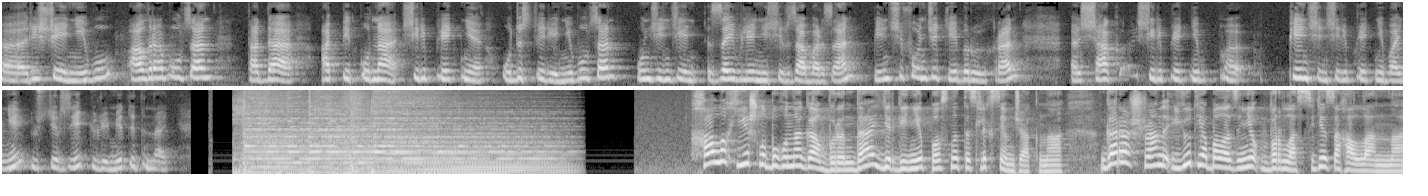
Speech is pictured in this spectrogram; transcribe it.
Э, решение бул алра булсан тада опекуна шириплетне удостоверение булсан унжинжен заявление ширза барзан пенши фонжи тебір уйхран э, шак шириплетне э, пеншин шириплетне бане үстерзе тюлемет дынать Халық ешлі бұғынаган вырында ергене посны тісліксем жақына. Гарашран ют ябалазыне вырласыде захалланна.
